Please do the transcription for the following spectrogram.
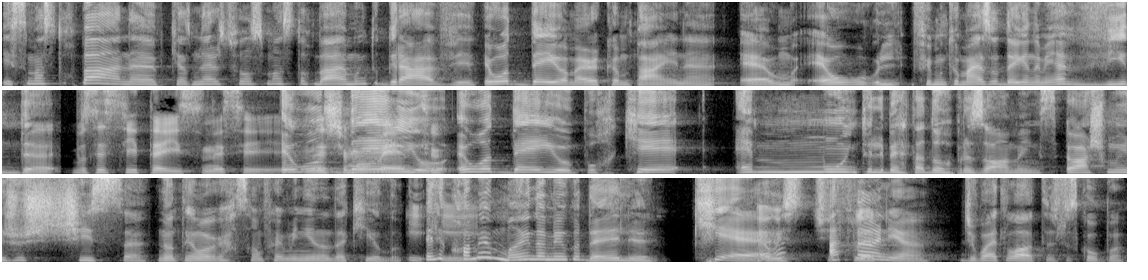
E se masturbar, né? Porque as mulheres precisam se masturbar, é muito grave. Eu odeio American Pie, né? É, é o filme que eu mais odeio na minha vida. Você cita isso nesse, eu neste odeio, momento. Eu odeio, porque é muito libertador para os homens. Eu acho uma injustiça não ter uma versão feminina daquilo. E, Ele e... come a mãe do amigo dele. Que é, é a Tânia, de White Lotus, desculpa.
